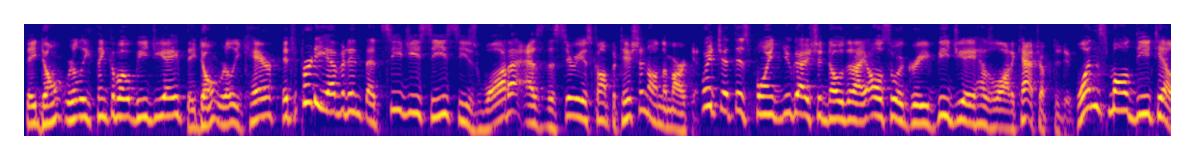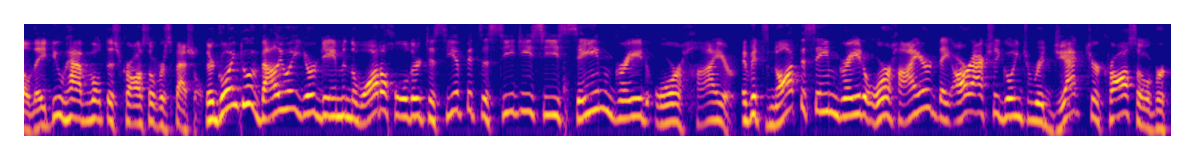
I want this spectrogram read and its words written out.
they don't really think about VGA, they don't really care. It's pretty evident that CGC sees WATA as the serious competition on the market, which at this point, you guys should know that I also agree VGA has a lot of catch up to do. One small detail they do have about this crossover special. They're going to evaluate your game in the WATA holder to see if it's a CGC same grade or higher. If it's not the same grade or higher, they are actually going to reject your crossover,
